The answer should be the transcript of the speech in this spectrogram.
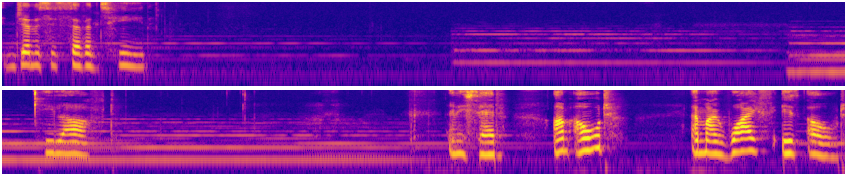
in Genesis 17. He laughed. And he said, I'm old and my wife is old.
